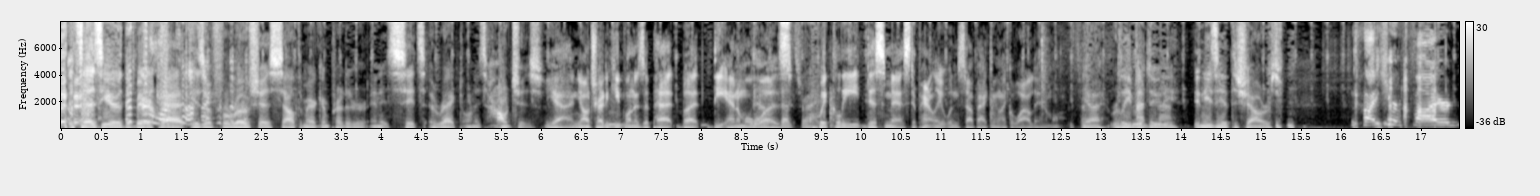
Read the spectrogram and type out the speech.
It says here the Bearcat is a ferocious South American predator and it sits erect on its haunches. Yeah, and y'all tried to keep mm. one as a pet, but the animal No, was right. quickly dismissed. Apparently, it wouldn't stop acting like a wild animal. Yeah, relieved of Imagine duty. It needs to hit the showers. You're fired.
